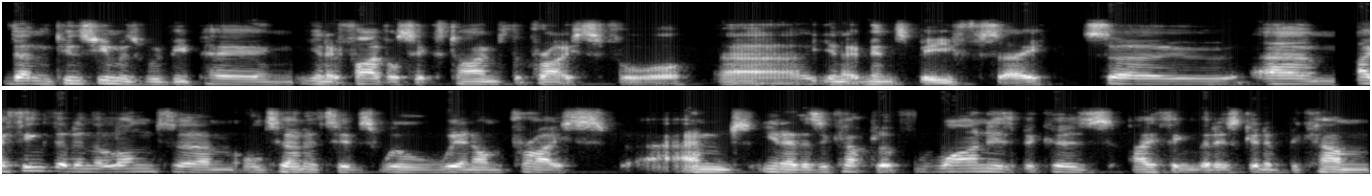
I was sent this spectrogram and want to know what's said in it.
then consumers would be paying, you know, five or six times the price for, uh, you know, minced beef, say. So um, I think that in the long term, alternatives will win on price. And, you know, there's a couple of one is because I think that it's going to become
